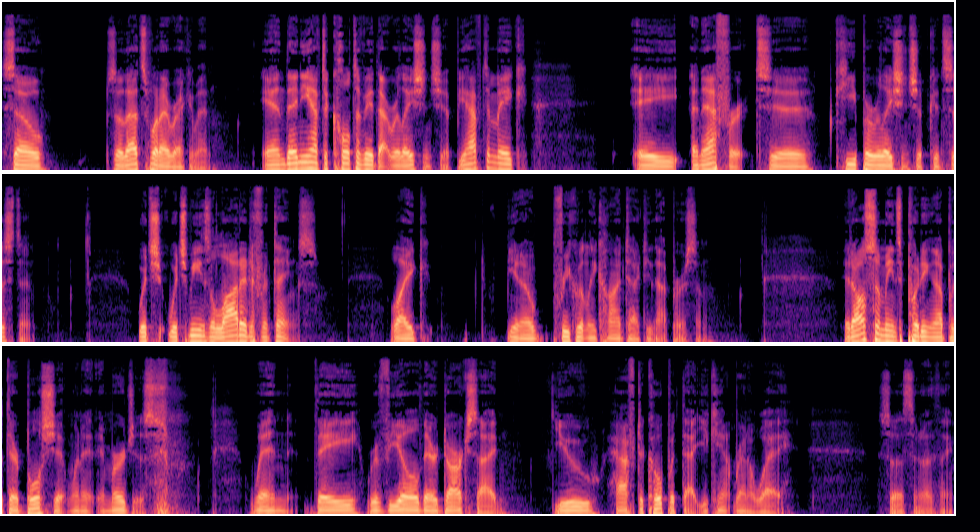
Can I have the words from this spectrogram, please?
So so that's what I recommend. And then you have to cultivate that relationship. You have to make a an effort to keep a relationship consistent, which which means a lot of different things, like you know frequently contacting that person. It also means putting up with their bullshit when it emerges, when they reveal their dark side, you have to cope with that. You can't run away. So that's another thing.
